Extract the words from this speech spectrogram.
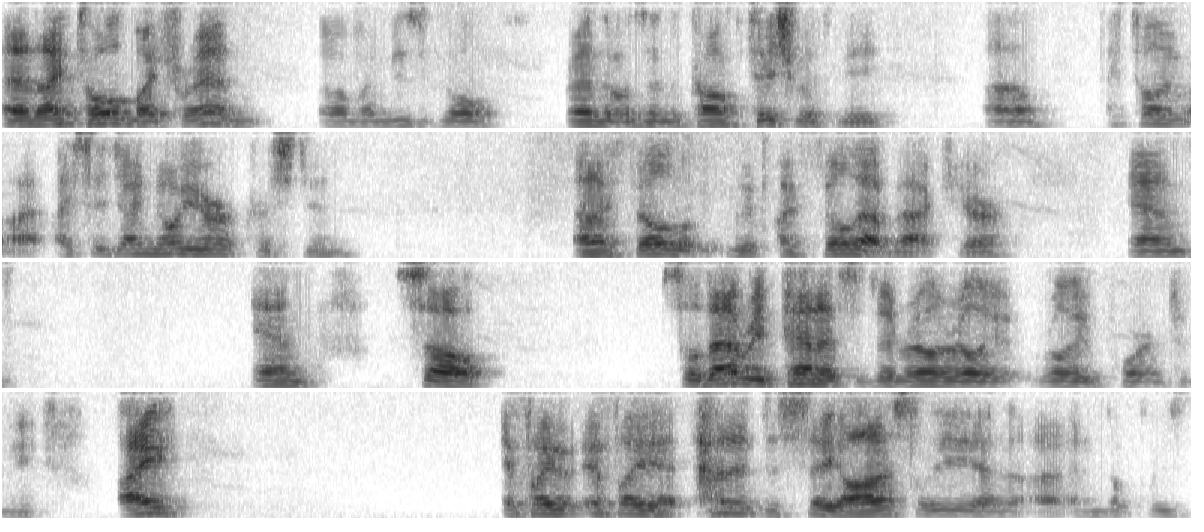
and I told my friend, uh, my musical friend that was in the competition with me, uh, I told him, I, I said, I know you're a Christian. And I feel I feel that back here. And and so so that repentance has been really, really, really important to me. I if I if I had it to say honestly, and and don't please,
